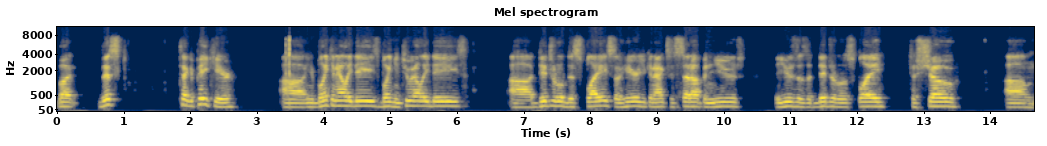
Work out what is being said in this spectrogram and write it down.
But this, take a peek here. Uh, you're blinking LEDs, blinking two LEDs, uh, digital display. So here you can actually set up and use, it uses a digital display to show um,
